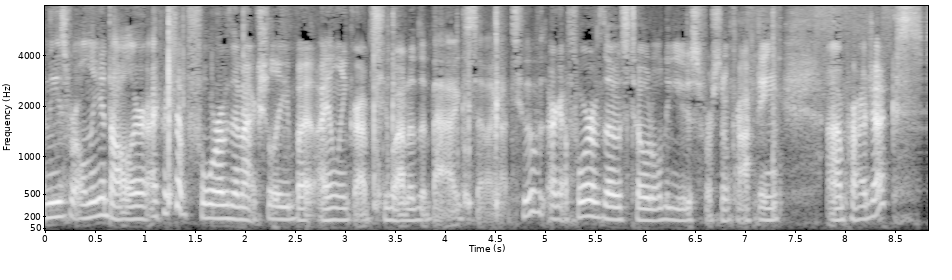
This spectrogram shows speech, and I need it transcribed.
and these were only a dollar. I picked up four of them actually, but I only grabbed two out of the bag, so I got two of, I got four of those total to use for some crafting uh, projects.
